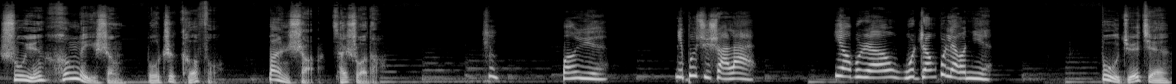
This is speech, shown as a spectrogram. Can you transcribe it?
舒云哼了一声，不置可否，半晌才说道：“哼，王宇，你不许耍赖，要不然我饶不了你。”不觉间。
